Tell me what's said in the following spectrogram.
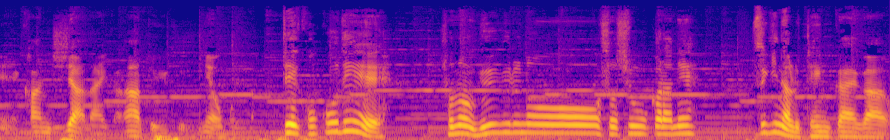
えー、感じじゃないかなというふうにね、思います。で、ここで、その Google の訴訟からね、次なる展開が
